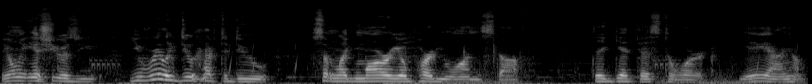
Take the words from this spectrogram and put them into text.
The only issue is you you really do have to do some like Mario Party 1 stuff to get this to work. Yeah, yeah, I know.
